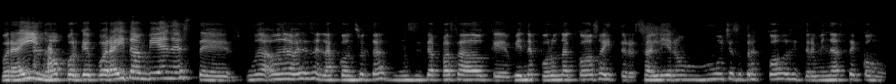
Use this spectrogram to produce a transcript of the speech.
por ahí, ¿no? Porque por ahí también, este, una, una vez en las consultas, no sé si te ha pasado que vienes por una cosa y te salieron muchas otras cosas y terminaste con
